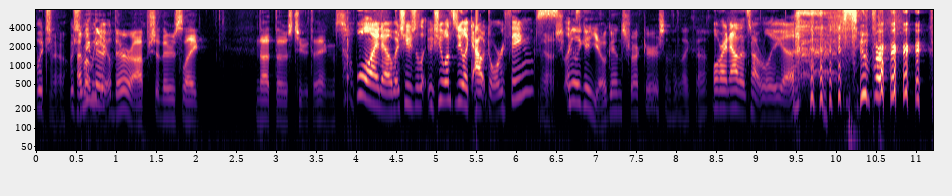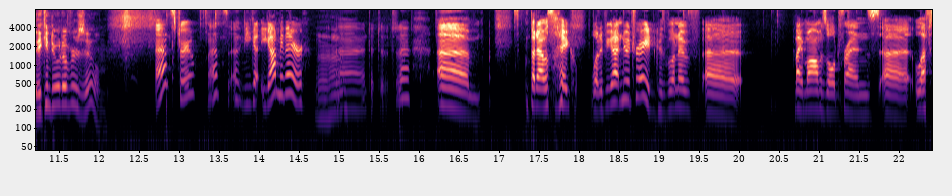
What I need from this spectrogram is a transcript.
which which is I what mean, we there, do. there are options. There's like not those two things. Well, I know, but she's like, she wants to do like outdoor things. Yeah, she Like, be like a yoga instructor or something like that. well, right now that's not really uh, super. They can do it over Zoom. that's true. That's uh, you got you got me there. Mhm. Uh, da, da, da, da. Um, but I was like, what if you got into a trade? Because one of uh my mom's old friends uh left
